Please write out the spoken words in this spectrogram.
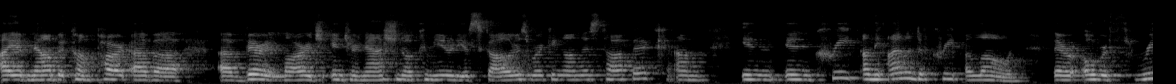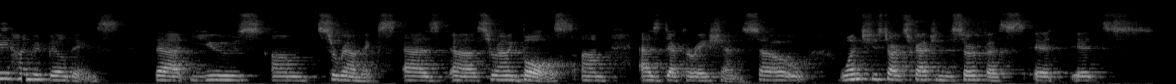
I have now become part of a, a, very large international community of scholars working on this topic. Um, in, in Crete, on the island of Crete alone, there are over 300 buildings that use um, ceramics as uh, ceramic bowls um, as decoration. So once you start scratching the surface, it it's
